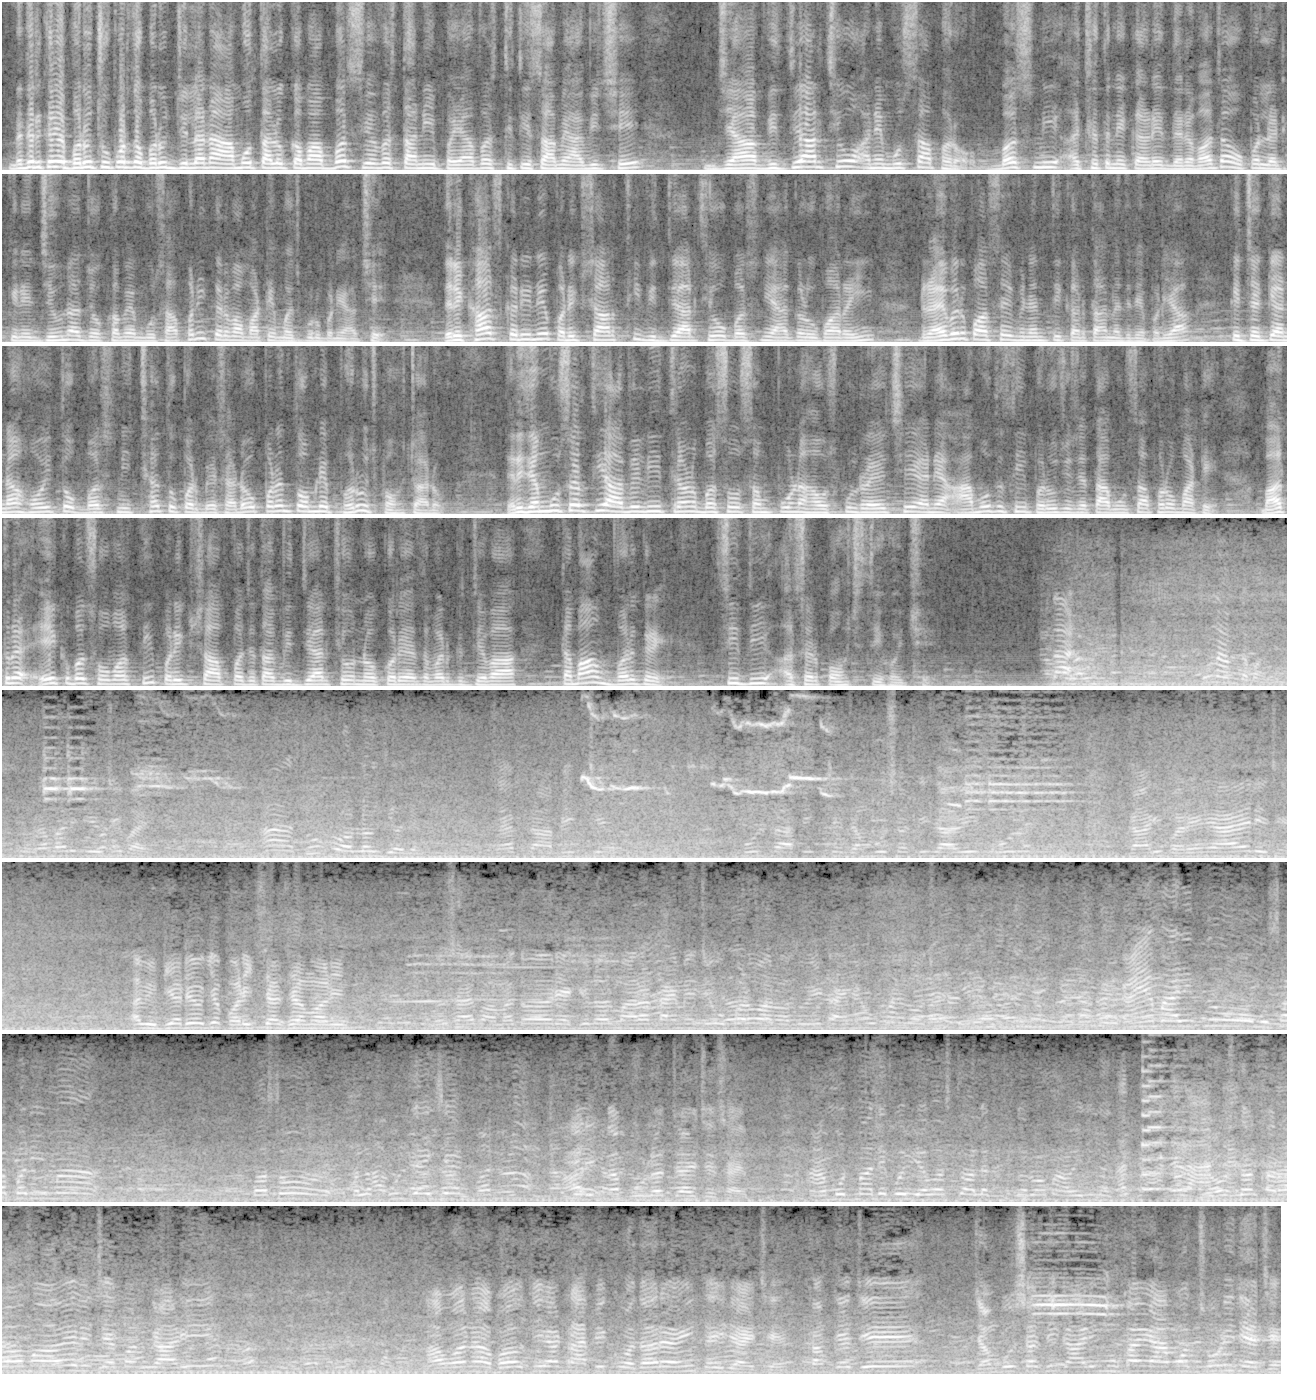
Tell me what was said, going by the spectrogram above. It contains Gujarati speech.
નજર કરીએ ભરૂચ ઉપર તો ભરૂચ જિલ્લાના આમોદ તાલુકામાં બસ વ્યવસ્થાની ભયાવહ સ્થિતિ સામે આવી છે, જ્યાં વિદ્યાર્થીઓ અને મુસાફરો બસની અછતને કારણે દરવાજા ઉપર લટકીને જીવના જોખમે મુસાફરી કરવા માટે મજબૂર બન્યા છે. ત્યારે ખાસ કરીને પરીક્ષાર્થી વિદ્યાર્થીઓ બસની આગળ ઊભા રહી ડ્રાઈવર પાસે વિનંતી કરતા નજરે પડ્યા કે જગ્યા ન હોય તો બસની છત ઉપર બેસાડો, પરંતુ અમને ભરૂચ પહોંચાડો. ત્યારે જંબુસરથી આવેલી ત્રણ બસો સંપૂર્ણ હાઉસફુલ રહે છે અને આમોદથી ભરૂચ જતા મુસાફરો માટે માત્ર એક બસ હોવાથી પરીક્ષા આપવા જતા વિદ્યાર્થીઓ નોકરિયાત વર્ગ જેવા તમામ વર્ગને સીધી અસર પહોંચતી હોય છે. શું નામ તમારું? રબારી દેવજીભાઈ. હા શું પ્રોબ્લેમ થયો છે? સાહેબ ટ્રાફિક છે. ફૂલ ટ્રાફિક છે. જંબુસરથી જ આવી ફૂલ ગાડી ભરીને આવેલી છે. આ વિદ્યાર્થીઓ જે પરીક્ષા છે અમારી? તો સાહેબ અમે તો રેગ્યુલર મારા ટાઈમે જે ઉપડવાનું હતું એ ટાઈમે ઉપડેલો છે. કાયમ આ રીતનું મુસાફરીમાં બસો મતલબ ફૂલ જાય છે? આ રીતના ફૂલ જ જાય છે સાહેબ. આમોદ માટે કોઈ વ્યવસ્થા અલગથી કરવામાં આવેલી નથી. વ્યવસ્થા કરવામાં આવેલી છે પણ ગાડી આવવાના અભાવથી આ ટ્રાફિક વધારે અહીં થઈ જાય છે. કેમ કે જે જંબુસરથી ગાડી મુકાય આમોદ છોડી દે છે.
